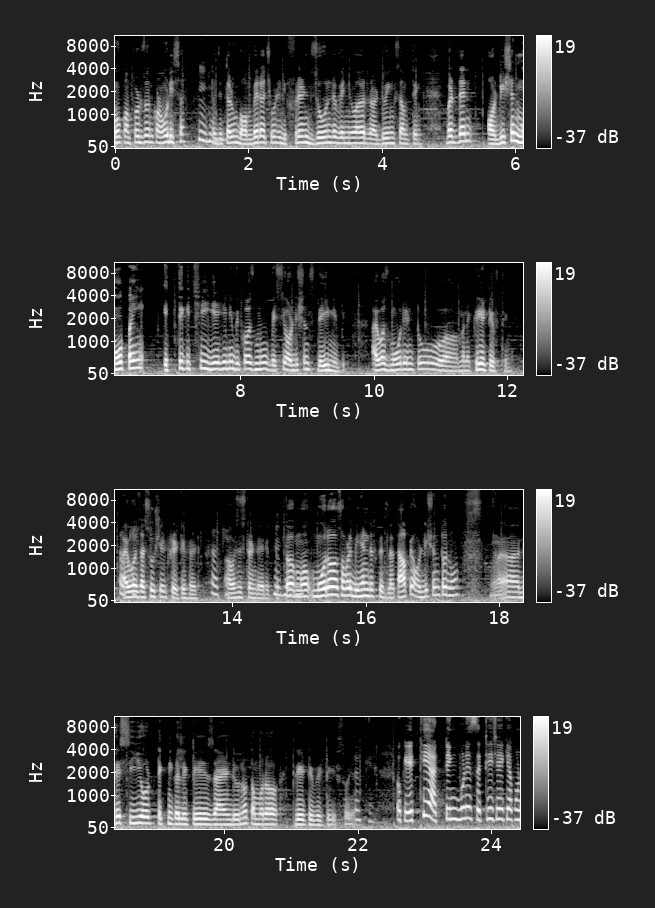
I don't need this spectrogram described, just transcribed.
मो कम्फर्ट जोन कौन ओडा तो जिते बम्बे अच्छे गोटे different zone when you are doing something but then audition मोपाई एत कि ये होनी बिकज मुझे बेस अडिशन्स देनी भी आई वाज मोर इन टू मैंने creative thing I was associate creative head I was assistant director तो मोर सबळे बिहाइंड द स्क्रीन ता पे ऑडिशन तो no they see your technicalities and you know तमरो क्रिएटिविटी सो ओके ओके एठी एक्टिंग पुणे सेठी जाय की आपण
